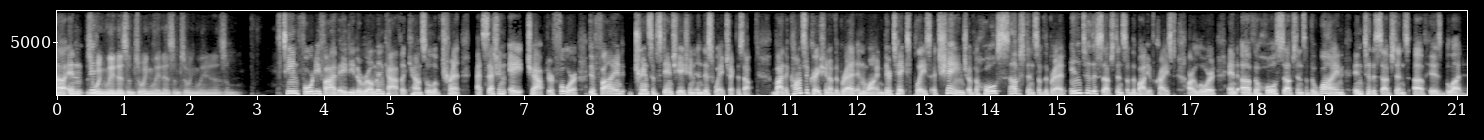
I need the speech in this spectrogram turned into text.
Uh, and Zwinglianism, Zwinglianism, Zwinglianism. 1545 AD, the Roman Catholic Council of Trent at session 8, chapter 4, defined transubstantiation in this way. Check this out. By the consecration of the bread and wine, there takes place a change of the whole substance of the bread into the substance of the body of Christ, our Lord, and of the whole substance of the wine into the substance of his blood.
